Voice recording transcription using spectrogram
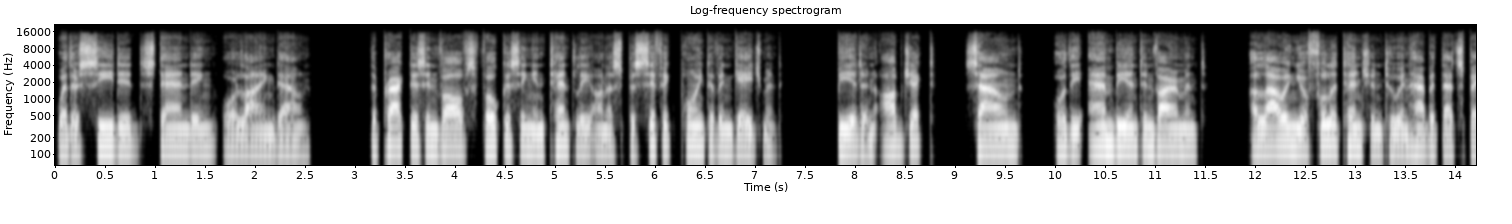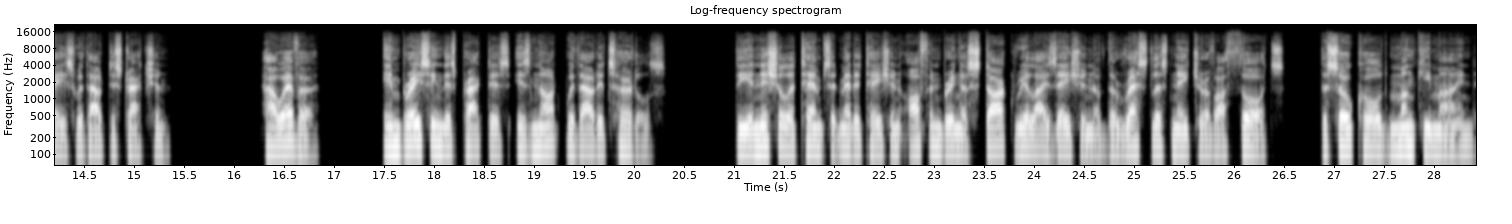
whether seated, standing, or lying down. The practice involves focusing intently on a specific point of engagement, be it an object, sound, or the ambient environment, allowing your full attention to inhabit that space without distraction. However, embracing this practice is not without its hurdles. The initial attempts at meditation often bring a stark realization of the restless nature of our thoughts, the so called monkey mind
